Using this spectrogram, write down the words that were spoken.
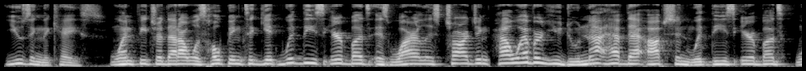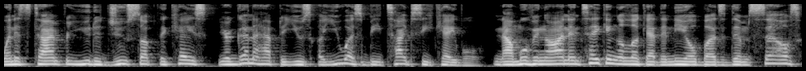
using the case. One feature that I was hoping to get with these earbuds is wireless charging. However, you do not have that option with these earbuds. When it's time for you to juice up the case, you're gonna have to use a USB Type-C cable. Now moving on and taking a look at the NeoBuds themselves,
